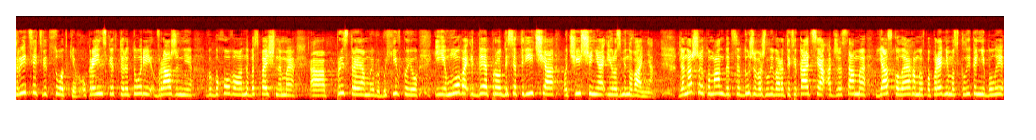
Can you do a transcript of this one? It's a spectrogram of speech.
30% українських територій вражені вибухово-небезпечними е, пристроями, вибухівкою. І мова йде про десятиріччя очищення і розмінування. Для нашої команди це дуже важлива ратифікація, адже саме я з колегами в попередньому скликанні були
